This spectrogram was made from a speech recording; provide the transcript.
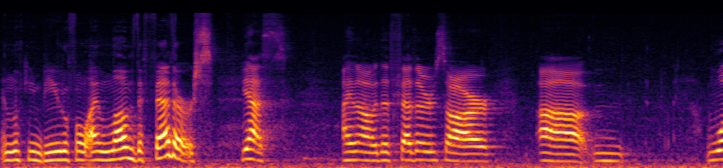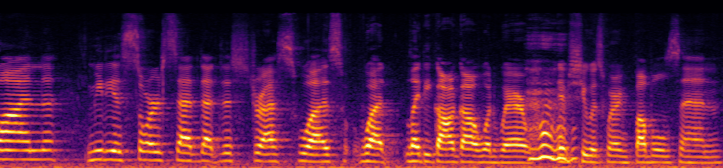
and looking beautiful. I love the feathers. Yes, I know the feathers are. Uh, one media source said that this dress was what Lady Gaga would wear if she was wearing bubbles and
